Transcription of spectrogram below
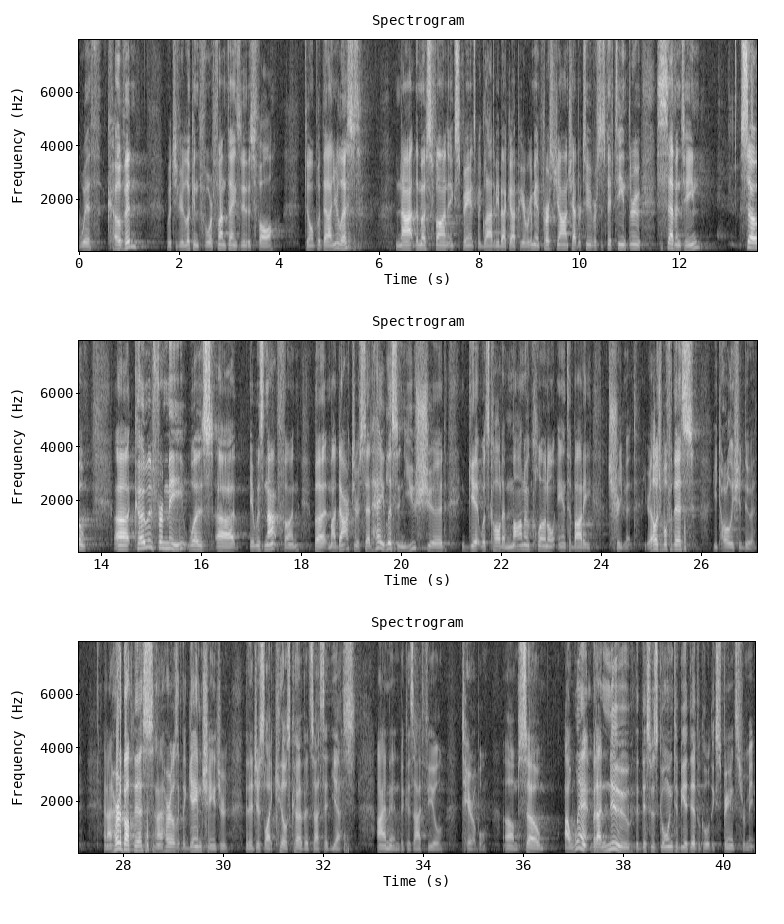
with COVID, which, if you're looking for fun things to do this fall, don't put that on your list. Not the most fun experience, but glad to be back up here. We're going to be in 1 John chapter 2, verses 15 through 17. So, uh, COVID for me was, uh, it was not fun, but my doctor said, hey, listen, you should get what's called a monoclonal antibody treatment. You're eligible for this, you totally should do it. And I heard about this, and I heard it was like the game changer, that it just like kills COVID. So I said, yes, I'm in because I feel terrible. Um, so I went, but I knew that this was going to be a difficult experience for me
